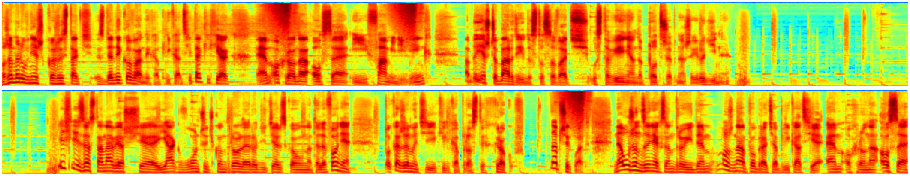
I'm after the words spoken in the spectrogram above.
Możemy również korzystać z dedykowanych aplikacji, takich jak M-Ochrona, OSE i Family Link, aby jeszcze bardziej dostosować ustawienia do potrzeb naszej rodziny. Jeśli zastanawiasz się, jak włączyć kontrolę rodzicielską na telefonie, pokażemy Ci kilka prostych kroków. Na przykład na urządzeniach z Androidem można pobrać aplikację M-Ochrona OSE,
